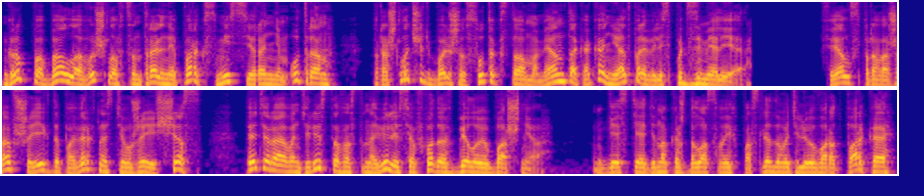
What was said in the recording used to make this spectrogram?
Группа Белла вышла в Центральный парк с миссией ранним утром. Прошло чуть больше суток с того момента, как они отправились в подземелье. Фелс, провожавший их до поверхности, уже исчез. Пятеро авантюристов остановились у входа в Белую башню. Гести одиноко ждала своих последователей у ворот парка.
